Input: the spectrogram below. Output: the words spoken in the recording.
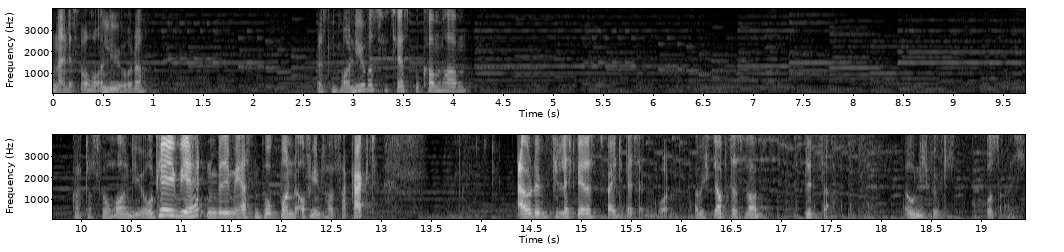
Ah nein, das war Holly, oder? War das ein Holly, was wir zuerst bekommen haben? Gott, das war Horndy. Okay, wir hätten mit dem ersten Pokémon auf jeden Fall verkackt. Aber vielleicht wäre das zweite besser geworden. Aber ich glaube, das war Blitzer. Oh, nicht wirklich großartig.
